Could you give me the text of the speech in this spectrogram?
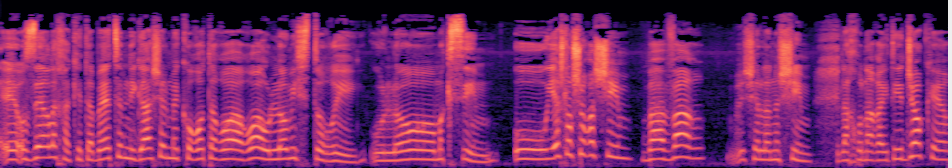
אה, עוזר לך, כי אתה בעצם ניגש אל מקורות הרוע. הרוע הוא לא מסתורי, הוא לא מקסים. הוא, יש לו שורשים בעבר של אנשים. לאחרונה ראיתי את ג'וקר,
